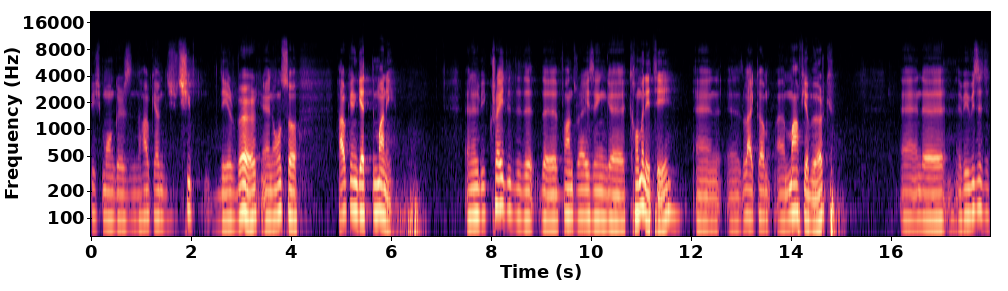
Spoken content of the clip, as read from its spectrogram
fishmongers and how can shift their work and also how can get the money. And then we created the, the fundraising uh, community and uh, like a, a, mafia work. And uh, we visited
